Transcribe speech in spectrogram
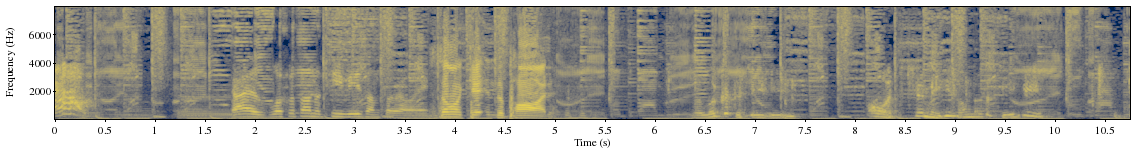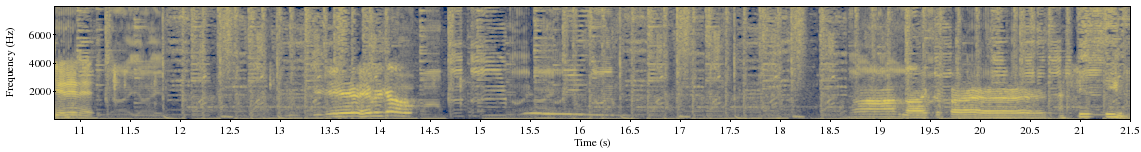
Ow! Guys, look what's on the TVs I'm throwing. Someone get in the pod. Well, look at the TV. Oh, it's Timmy. He's on the TV. Get in it. Here, here we go. I'm like a bird. I see you, I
